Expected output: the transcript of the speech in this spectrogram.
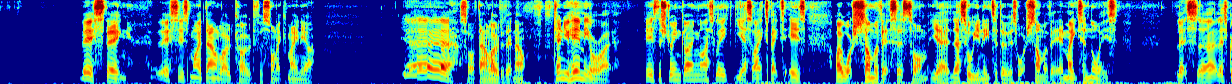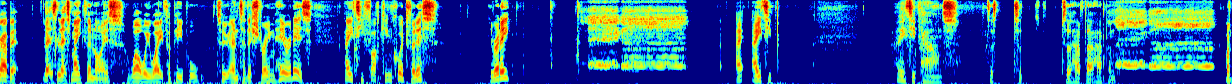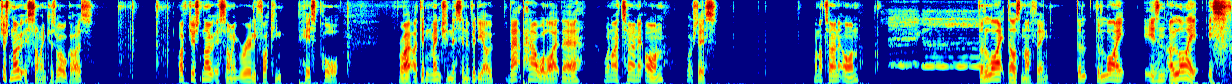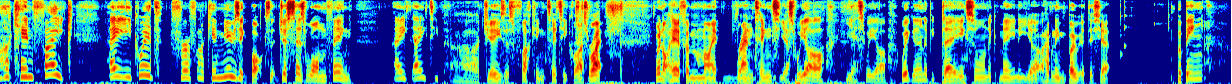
this thing. This is my download code for Sonic Mania. Yeah! So I've downloaded it now. Can you hear me alright? Is the stream going nicely? Yes, I expect it is. I watched some of it, says Tom. Yeah, that's all you need to do is watch some of it. It makes a noise. Let's uh, let's grab it. Let's let's make the noise while we wait for people to enter the stream. Here it is. 80 fucking quid for this. You ready? 80 80 pounds to, to, to have that happen. I've just noticed something as well, guys. I've just noticed something really fucking piss poor. Right, I didn't mention this in a video. That power light there, when I turn it on, watch this. When I turn it on, the light does nothing. The, the light isn't a lie. It's fucking fake. 80 quid for a fucking music box that just says one thing. 80 Ah, oh, Jesus fucking titty Christ. Right. We're not here for my rantings. Yes, we are. Yes, we are. We're going to be playing Sonic Mania. I haven't even booted this yet. But bing.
